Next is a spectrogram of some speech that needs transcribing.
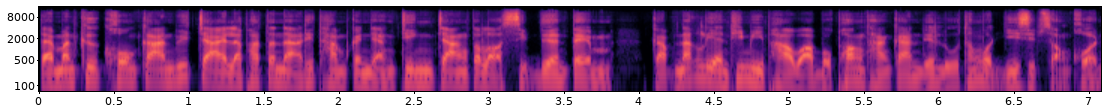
แต่มันคือโครงการวิจัยและพัฒนาที่ทำกันอย่างจริงจังตลอด 10 เดือนเต็ม กับนักเรียนที่มีภาวะบกพร่องทางการเรียนรู้ทั้งหมด 22 คน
